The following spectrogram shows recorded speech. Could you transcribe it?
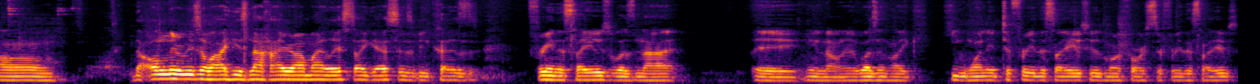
Um, the only reason why he's not higher on my list, I guess, is because freeing the slaves was not a you know it wasn't like he wanted to free the slaves; he was more forced to free the slaves.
